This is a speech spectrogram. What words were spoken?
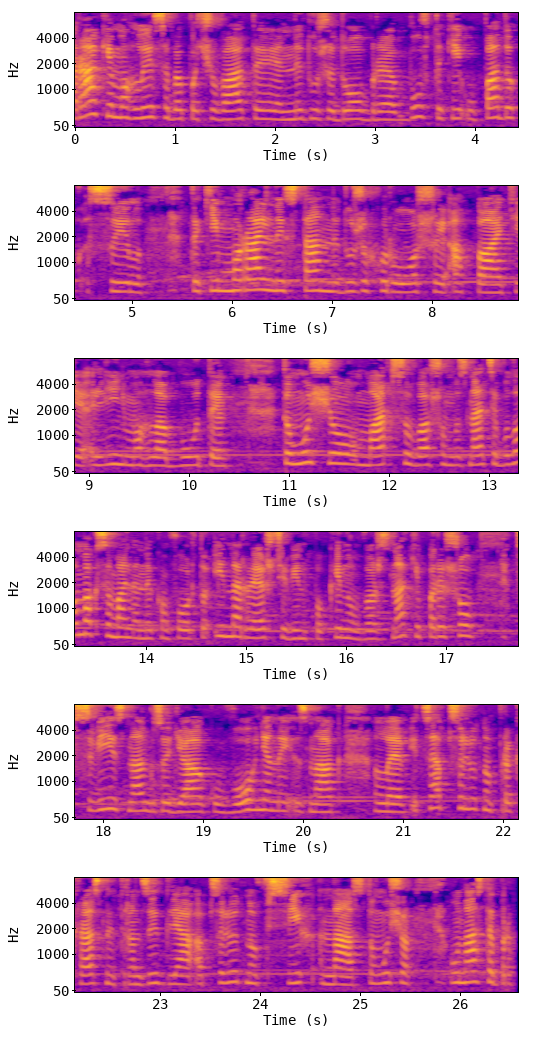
Раки могли себе почувати не дуже добре. Був такий упадок сил, такий моральний стан не дуже хороший, апатія, лінь могла бути. Тому що Марсу в вашому знаці було максимально некомфортно, і нарешті він покинув ваш знак і перейшов в свій знак зодіаку, вогняний знак Лев. І це абсолютно прекрасний транзит для абсолютно всіх нас, тому що у нас тепер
